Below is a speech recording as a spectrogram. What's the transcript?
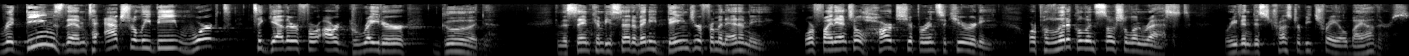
redeems them to actually be worked together for our greater good. And the same can be said of any danger from an enemy, or financial hardship or insecurity, or political and social unrest, or even distrust or betrayal by others.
